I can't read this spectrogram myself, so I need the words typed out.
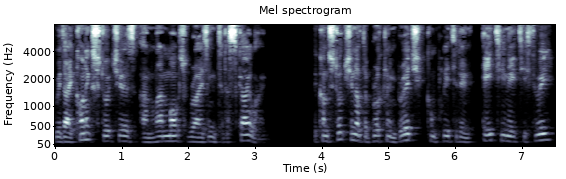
with iconic structures and landmarks rising to the skyline. The construction of the Brooklyn Bridge, completed in 1883,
